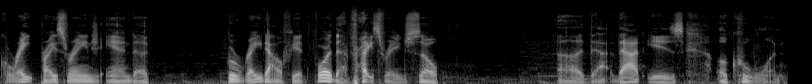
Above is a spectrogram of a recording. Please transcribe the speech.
great price range and a great outfit for that price range. So uh, that that is a cool one.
